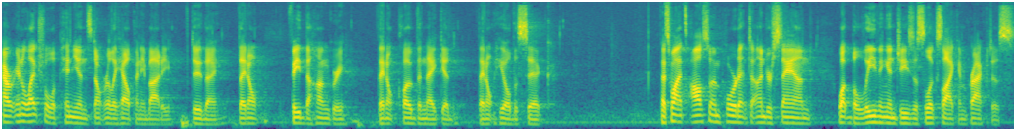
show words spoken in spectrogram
our intellectual opinions don't really help anybody, do they? They don't feed the hungry, they don't clothe the naked, they don't heal the sick. That's why it's also important to understand what believing in Jesus looks like in practice.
